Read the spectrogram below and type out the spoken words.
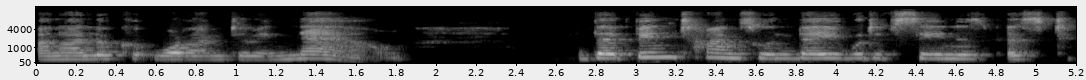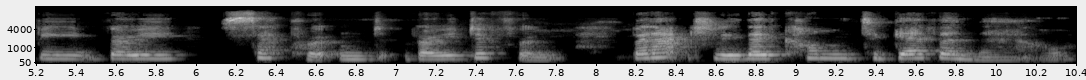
and I look at what I'm doing now, there have been times when they would have seen as, as to be very separate and very different, but actually they've come together now.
